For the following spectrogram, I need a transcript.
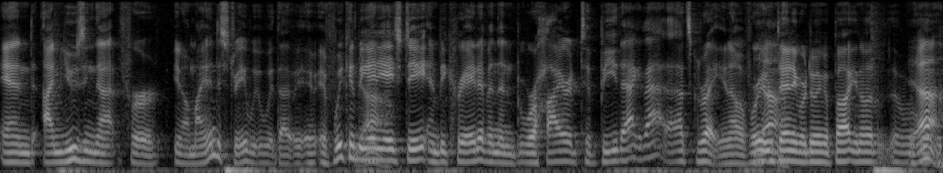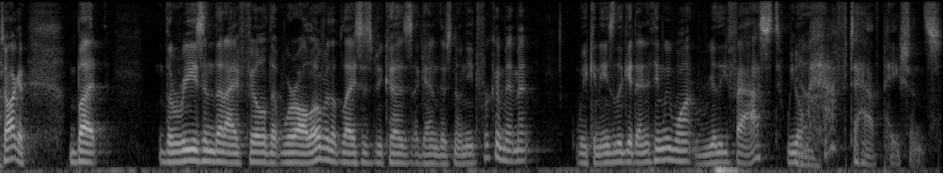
And I'm using that for, you know, my industry. We, that, if we can be Yeah. ADHD and be creative and then we're hired to be that, that that's great. You know, if we're Yeah. entertaining, we're doing a, po- you know, we're, Yeah. we're talking. But the reason that I feel that we're all over the place is because, again, there's no need for commitment. We can easily get anything we want really fast. We don't have to have patience.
